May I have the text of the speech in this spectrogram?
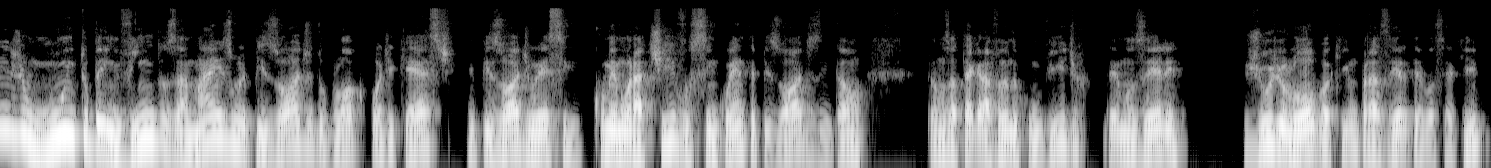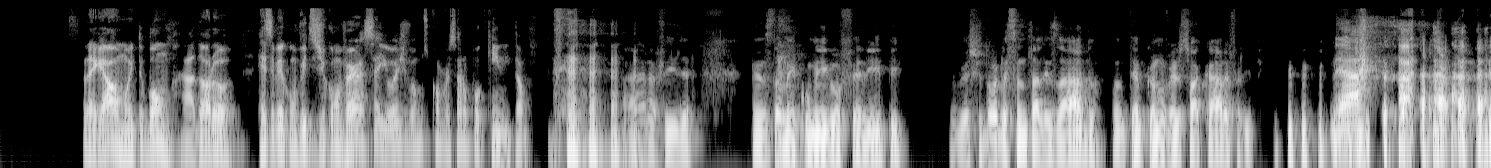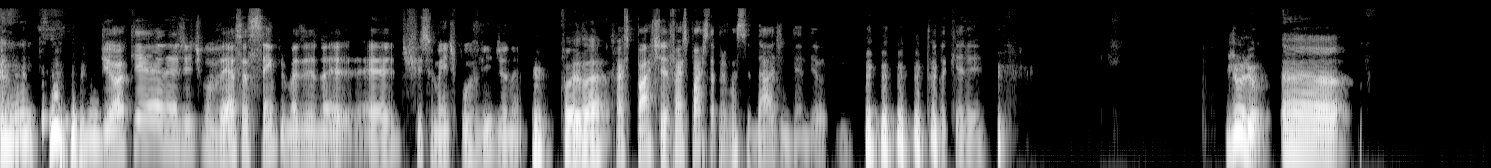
Sejam muito bem-vindos a mais um episódio do Bloco Podcast. Episódio esse comemorativo, 50 episódios, então estamos até gravando com vídeo. Temos ele, Júlio Lobo, aqui. Um prazer ter você aqui. Legal, muito bom. Adoro receber convites de conversa e hoje vamos conversar um pouquinho, então. Maravilha. Temos também comigo o Felipe, investidor descentralizado. Quanto tempo que eu não vejo sua cara, Felipe? Pior que é, né? A gente conversa sempre, mas é, é- é dificilmente por vídeo, né? Pois é. Faz parte, faz parte da privacidade, entendeu? Todo aquele. Júlio, ah,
